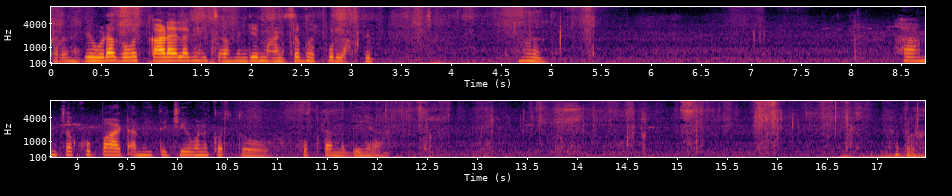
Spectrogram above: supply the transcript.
कारण एवढा गवत काढायला घ्यायचा म्हणजे माणसं भरपूर लागतील म्हणून. हा आमचा खूप पाठ. आम्ही इथे जेवण करतो. खोपटामध्ये ह्या. बघा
